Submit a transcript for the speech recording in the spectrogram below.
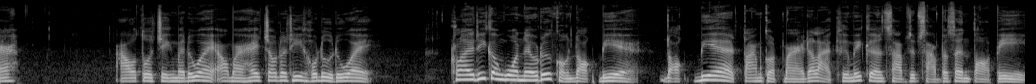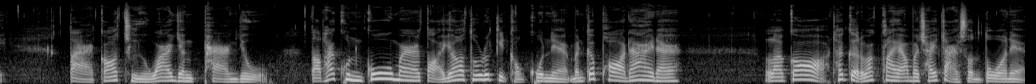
นะ เอาตัวจริงมาด้วย เอามาให้เจ้าหน้าที่เขาดูด้วย ใครที่กังวลในเรื่องของดอกเบี้ย ดอกเบี้ยตามกฎหมายนั่นแหละคือไม่เกิน 33%ต่อปี แต่ก็ถือว่ายังแพงอยู่ แต่ถ้าคุณกู้มาต่อยอดธุรกิจของคุณเนี่ย มันก็พอได้นะ แล้วก็ถ้าเกิดว่าใครเอามาใช้จ่ายส่วนตัวเนี่ย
